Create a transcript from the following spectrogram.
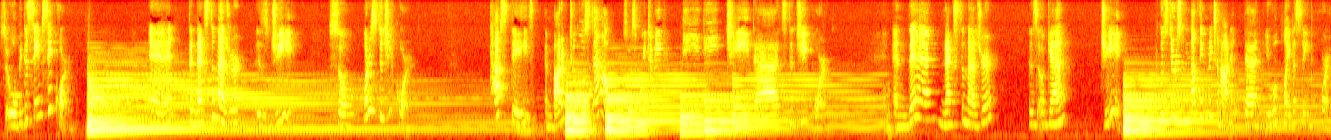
So it will be the same C chord. And the next measure is G. So what is the G chord? Top stays and bottom two goes down. So it's going to be B, D, G. That's the G chord. And then next measure is again G. Because there's nothing written on it, then you will play the same chord.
